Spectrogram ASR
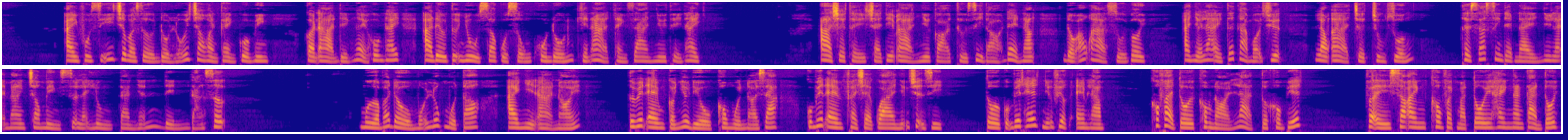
Anh phu sĩ chưa bao giờ đổ lỗi cho hoàn cảnh của mình. Còn ả à, đến ngày hôm nay, ả à đều tự nhủ do cuộc sống khốn đốn khiến ả à thành ra như thế này. À ả chợt thấy trái tim ả như có thứ gì đó đè nặng, đầu óc ả rối bời. Ả nhớ lại tất cả mọi chuyện, lòng ả chợt trùng xuống. Thời xác xinh đẹp này như lại mang cho mình sự lạnh lùng tàn nhẫn đến đáng sợ. Mưa bắt đầu mỗi lúc một to, ai nhìn ả nói. Tôi biết em có nhiều điều không muốn nói ra, cũng biết em phải trải qua những chuyện gì. Tôi cũng biết hết những việc em làm. Không phải tôi không nói là tôi không biết. Vậy sao anh không vạch mặt tôi hay ngăn cản tôi?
